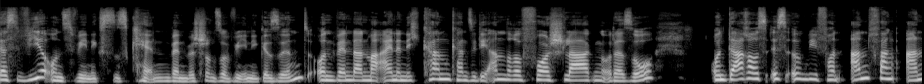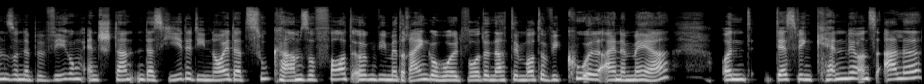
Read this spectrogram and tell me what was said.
dass wir uns wenigstens kennen, wenn wir schon so wenige sind. Und wenn dann mal eine nicht kann, kann sie die andere vorschlagen oder so. Und daraus ist irgendwie von Anfang an so eine Bewegung entstanden, dass jede, die neu dazu kam, sofort irgendwie mit reingeholt wurde nach dem Motto, wie cool, eine mehr. Und deswegen kennen wir uns alle,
